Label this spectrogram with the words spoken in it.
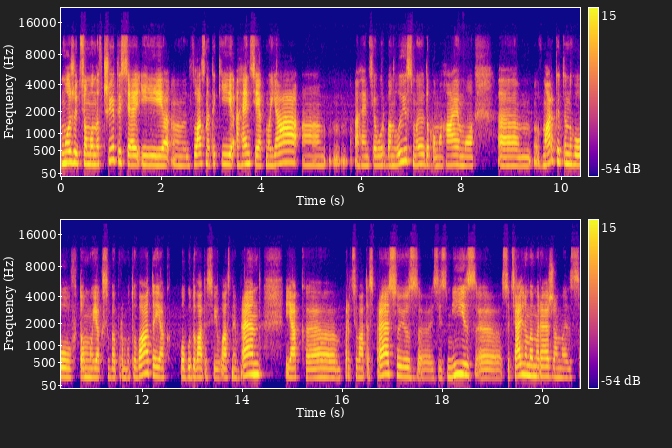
Можуть цьому навчитися, і е, власне такі агенції, як моя е, агенція Urban Lis, ми допомагаємо е, в маркетингу, в тому, як себе промотувати, як побудувати свій власний бренд, як працювати з пресою, з, зі ЗМІ, з соціальними мережами, з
